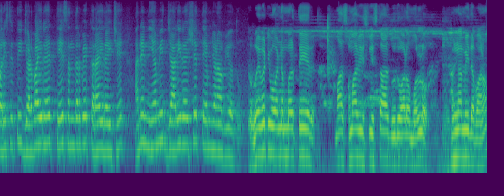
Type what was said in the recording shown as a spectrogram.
પરિસ્થિતિ જળવાઈ રહે તે સંદર્ભે કરાઈ રહી છે અને નિયમિત જારી રહેશે તેમ જણાવ્યું હતું. વહીવટી વોર્ડ નંબર તેરમાં સમાવેશ વિસ્તાર દૂધવાળો મલ્લો, હંગામી દબાણો,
